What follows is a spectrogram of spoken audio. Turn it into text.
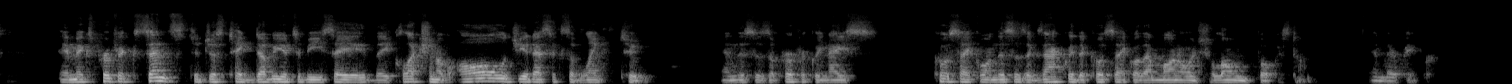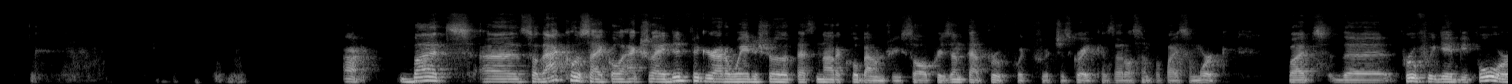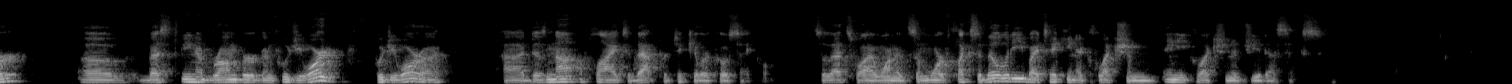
it makes perfect sense to just take W to be, say, the collection of all geodesics of length two. And this is a perfectly nice co-cycle, And this is exactly the co-cycle that Monod and Shalom focused on in their paper. All right. But uh, so that co-cycle, actually, I did figure out a way to show that that's not a co-boundary, So I'll present that proof, which, which is great because that'll simplify some work. But the proof we gave before of Bestvina, Bromberg, and Fujiwara, Fujiwara uh, does not apply to that particular cocycle. So that's why I wanted some more flexibility by taking a collection, any collection of geodesics.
